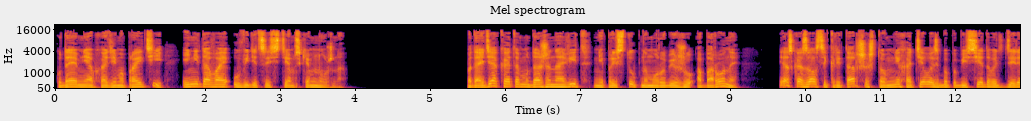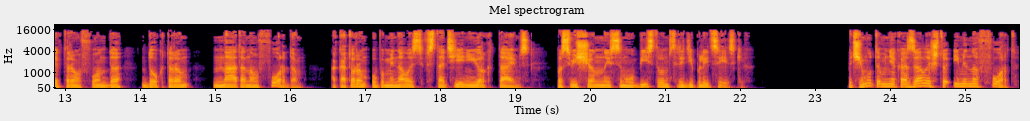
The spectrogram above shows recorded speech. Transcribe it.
куда им необходимо пройти, и не давая увидеться с тем, с кем нужно. Подойдя к этому даже на вид неприступному рубежу обороны, я сказал секретарше, что мне хотелось бы побеседовать с директором фонда доктором Натаном Фордом, о котором упоминалось в статье «Нью-Йорк Таймс», посвященной самоубийствам среди полицейских. Почему-то мне казалось, что именно Форд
